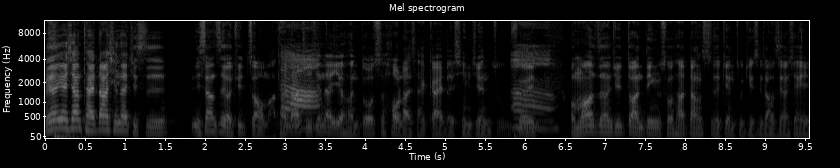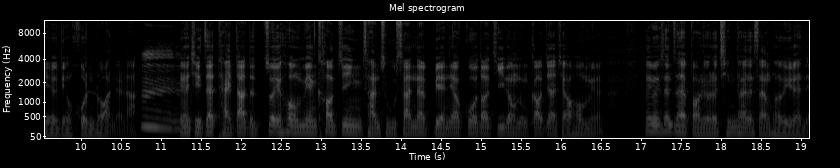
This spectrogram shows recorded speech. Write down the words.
没有，因为像台大现在其实。你上次有去走嘛？台大其实现在也很多是后来才盖的新建筑，啊，所以我们要真的去断定说它当时的建筑，其实老实讲现在也有点混乱的啦。嗯，因为其实，在台大的最后面，靠近蟾蜍山那边，要过到基隆路高架桥后面，那边甚至还保留了清代的三合院呢。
